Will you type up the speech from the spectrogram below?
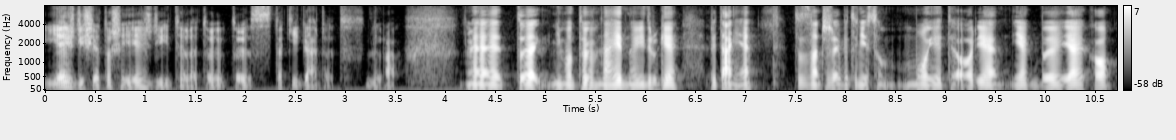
Jeździ się, to się jeździ i tyle. To, to jest taki gadżet dla. E, to jak nim odpowiem na jedno i drugie pytanie, to znaczy, że jakby to nie są moje teorie, jakby ja jako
